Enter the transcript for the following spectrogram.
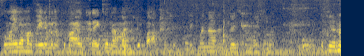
So ngayon naman, kayo naman ang kumain. Aray ko naman, yung pa ako. Tikman natin guys kung masarap. Kasi no?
